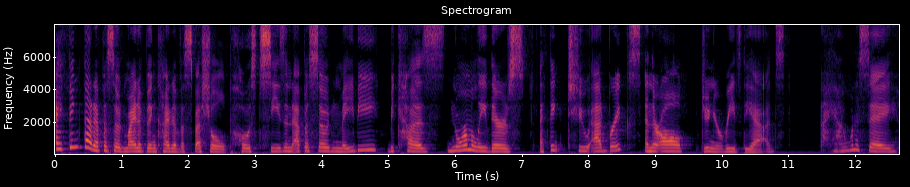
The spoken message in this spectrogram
I think that episode might have been kind of a special post season episode, maybe, because normally there's, I think, two ad breaks, and they're all Junior reads the ads. I, want to say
